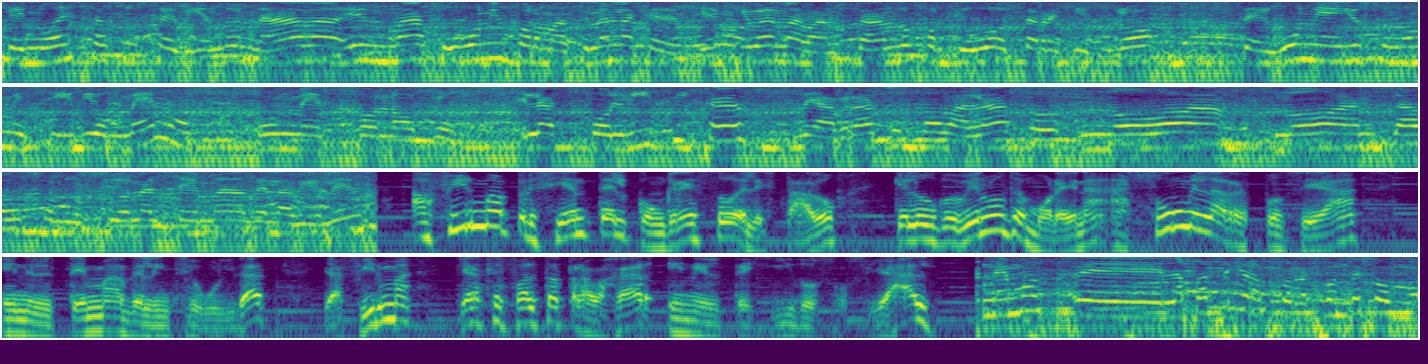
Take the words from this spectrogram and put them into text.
que no está sucediendo nada. Es más, hubo una información en la que decían que iban avanzando porque se registró, según ellos, un homicidio menos un mes con otro. Las políticas de abrazos no balazos no, no han dado solución al tema de la violencia. Afirma presidente del Congreso del Estado que los gobiernos de Morena asumen la responsabilidad en el tema de la inseguridad y afirma que hace falta trabajar en el tejido social. Tenemos eh, la parte que nos corresponde como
